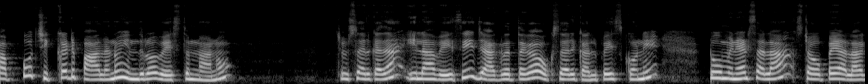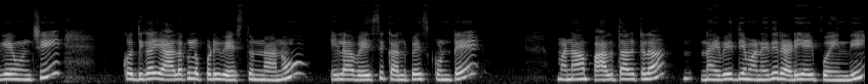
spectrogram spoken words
కప్పు చిక్కటి పాలను ఇందులో వేస్తున్నాను. చూసారు కదా? ఇలా వేసి జాగ్రత్తగా ఒకసారి కలిపేసుకొని టూ మినిట్స్ అలా స్టవ్ పై అలాగే ఉంచి కొద్దిగా యాలకుల పొడి వేస్తున్నాను. ఇలా వేసి కలిపేసుకుంటే మన పాల నైవేద్యం అనేది రెడీ అయిపోయింది.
